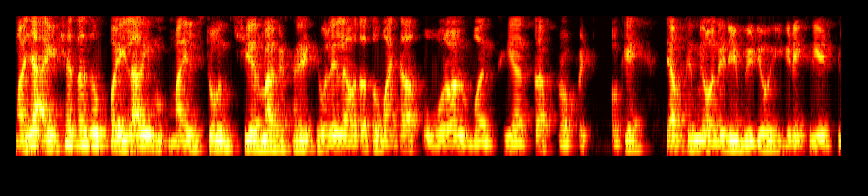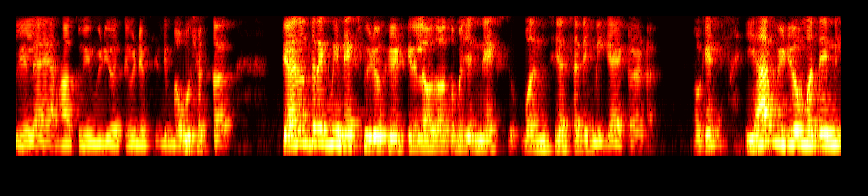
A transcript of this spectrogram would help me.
माझ्या आयुष्यातला जो पहिला माइलस्टोन शेअर मार्केटसाठी ठेवलेला होता तो माझा ओव्हरऑल वन सीआरचा प्रॉफिट ओके त्याबाबतीत मी ऑलरेडी व्हिडिओ इकडे क्रिएट केलेला आहे. हा तुम्ही व्हिडिओ तुम्ही डेफिनेटली बघू शकता त्यानंतर एक मी नेक्स्ट व्हिडिओ क्रिएट केलेला होता तो म्हणजे नेक्स्ट वन सीआरसाठी मी काय करणार? ओके ह्या व्हिडिओमध्ये मी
